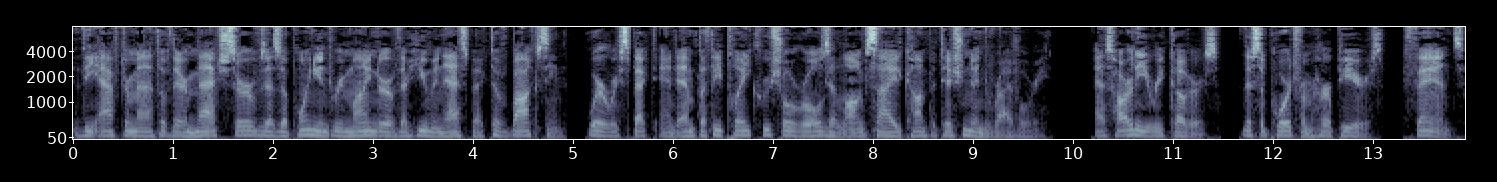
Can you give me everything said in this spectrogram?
The aftermath of their match serves as a poignant reminder of the human aspect of boxing, where respect and empathy play crucial roles alongside competition and rivalry. As Hardy recovers, the support from her peers, fans,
